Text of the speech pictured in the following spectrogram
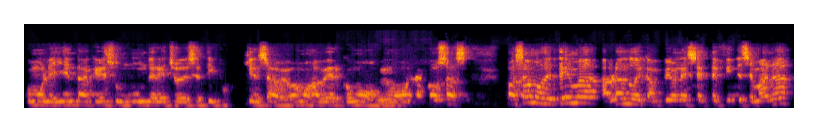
como leyenda, que es un, derecho de ese tipo. Quién sabe, vamos a ver cómo, cómo van las cosas. Pasamos de tema, hablando de campeones este fin de semana,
